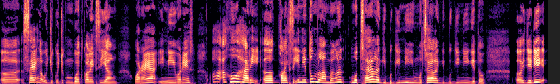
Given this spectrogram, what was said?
uh, saya nggak ujuk-ujuk membuat koleksi yang warnanya ini, warnanya oh aku hari uh, koleksi ini tuh melambangkan mood saya lagi begini, mood saya lagi begini gitu. Uh, jadi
